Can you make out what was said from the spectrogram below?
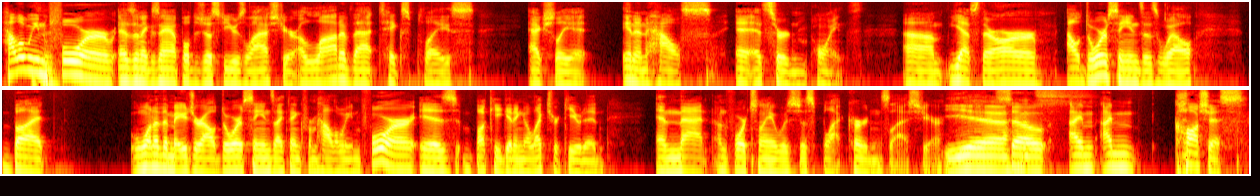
Halloween 4, as an example, to just use last year, a lot of that takes place actually at, in a house at, at certain points. Um, yes, there are outdoor scenes as well, but one of the major outdoor scenes, I think, from Halloween 4 is Bucky getting electrocuted. And that, unfortunately, was just black curtains last year. Yeah. So that's- I'm I'm cautious.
